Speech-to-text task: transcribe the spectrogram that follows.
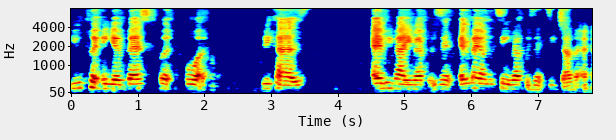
you putting your best foot forth because everybody represent everybody on the team represents each other.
